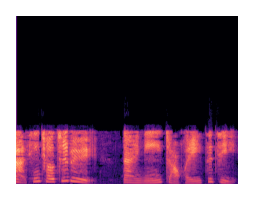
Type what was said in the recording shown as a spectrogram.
雅星球之旅，带你找回自己。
